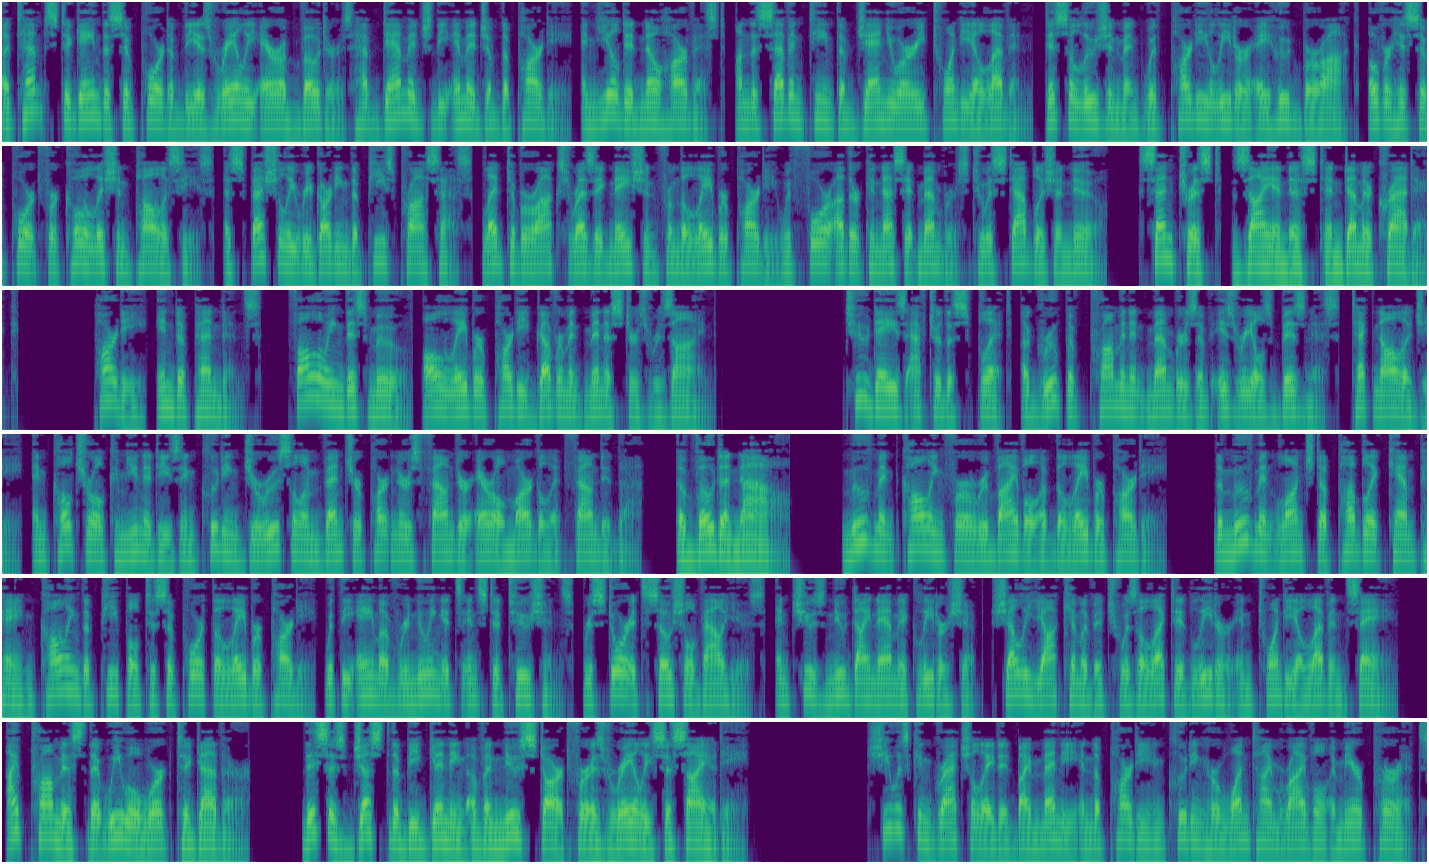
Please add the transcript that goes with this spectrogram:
Attempts to gain the support of the Israeli Arab voters have damaged the image of the party, and yielded no harvest. On 17 January 2011, disillusionment with party leader Ehud Barak, over his support for coalition policies, especially regarding the peace process, led to Barak's resignation from the Labour Party with four other Knesset members to establish a new, centrist, Zionist and democratic Party, independence. Following this move, all Labour Party government ministers resigned. Two days after the split, a group of prominent members of Israel's business, technology, and cultural communities including Jerusalem Venture Partners founder Erel Margalit founded the Avoda Now movement calling for a revival of the Labour Party. The movement launched a public campaign calling the people to support the Labour Party, with the aim of renewing its institutions, restore its social values, and choose new dynamic leadership. Shelly Yachimovich was elected leader in 2011, saying, I promise that we will work together. This is just the beginning of a new start for Israeli society. She was congratulated by many in the party including her one-time rival Amir Peretz.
